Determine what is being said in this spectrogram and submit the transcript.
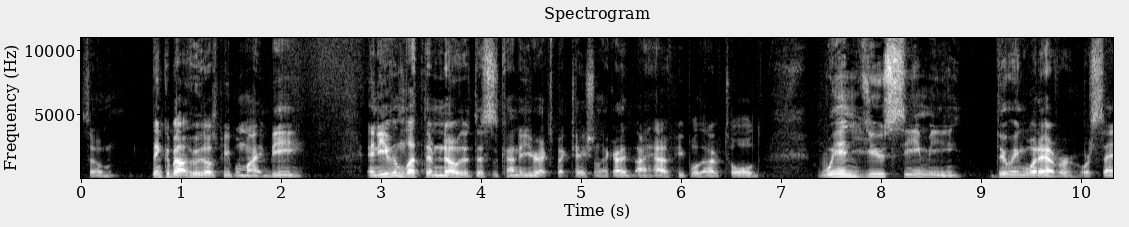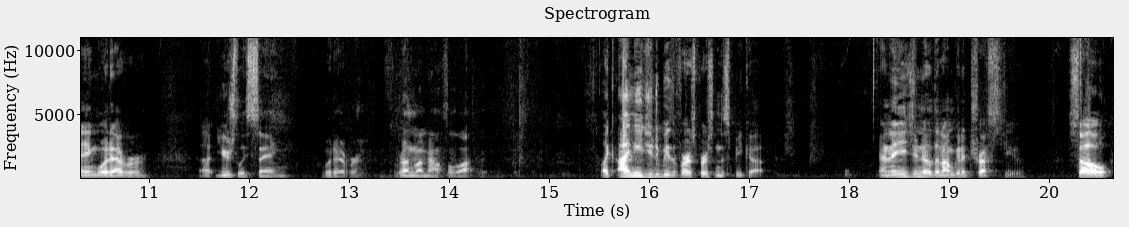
So think about who those people might be and even let them know that this is kind of your expectation. Like I, I have people that I've told, when you see me doing whatever or saying whatever, uh, usually saying whatever, run my mouth a lot. Like I need you to be the first person to speak up. And I need you to know that I'm going to trust you. So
